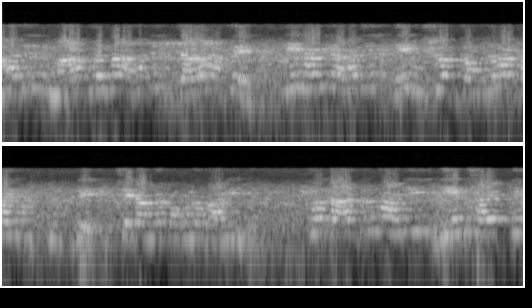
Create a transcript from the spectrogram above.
আমাদের মা আমাদের যারা আছেন এইভাবে আমাদের এই উৎসব উঠবে সেটা আমরা কখনো তো তার জন্য আমি ডিএম সাহেবকে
